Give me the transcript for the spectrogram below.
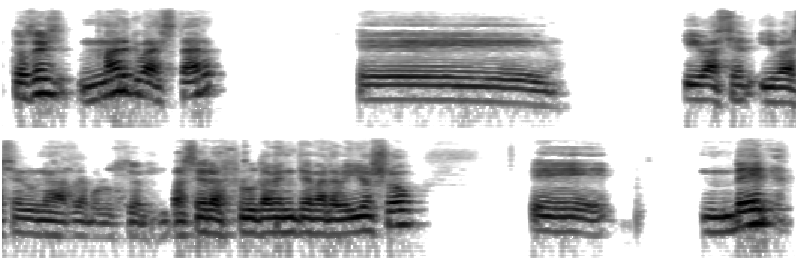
Entonces, Mark va a estar eh, y, va a ser, y va a ser una revolución. Va a ser absolutamente maravilloso eh, ver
